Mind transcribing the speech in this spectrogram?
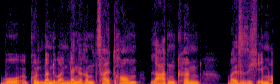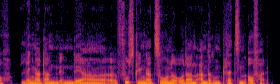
wo Kunden dann über einen längeren Zeitraum laden können, weil sie sich eben auch länger dann in der Fußgängerzone oder an anderen Plätzen aufhalten.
